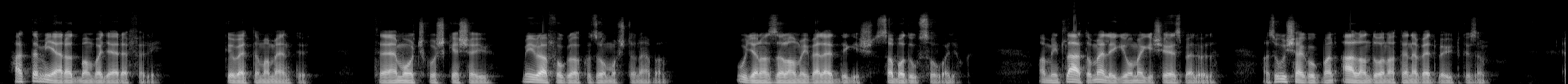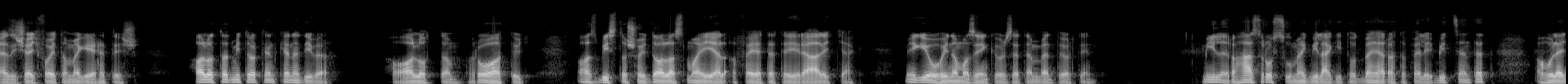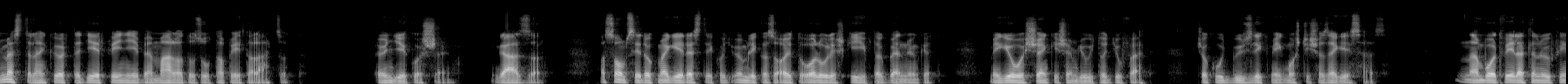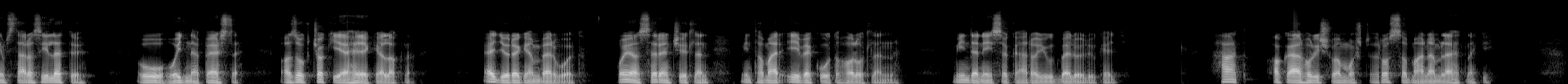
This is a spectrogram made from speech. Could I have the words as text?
Hát te mi járatban vagy errefelé? Követtem a mentőt. Te mocskos kesejű, mivel foglalkozol mostanában? Ugyanazzal, amivel eddig is, szabadúszó vagyok. Amint látom, elég jól meg is élsz belőle. Az újságokban állandóan a te nevedbe ütközöm. Ez is egyfajta megélhetés. Hallottad, mi történt Kennedyvel? Hallottam, rohadt ügy. Az biztos, hogy Dallas ma éjjel a feje tetejére állítják. Még jó, hogy nem az én körzetemben történt. Miller a ház rosszul megvilágított bejárata felé biccentett, ahol egy mesztelen körte gyérfényében máladozó tapéta látszott. Öngyilkosság. Gázzal. A szomszédok megérezték, hogy ömlik az ajtó alul, és kihívtak bennünket. Még jó, hogy senki sem gyújtott gyufát. Csak úgy bűzlik még most is az egész ház. Nem volt véletlenül filmsztár az illető? Ó, hogy ne, persze. Azok csak ilyen helyeken laknak. Egy öreg ember volt. Olyan szerencsétlen, mintha már évek óta halott lenne. Minden éjszakára jut belőlük egy. Hát, akárhol is van most, rosszabb már nem lehet neki.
